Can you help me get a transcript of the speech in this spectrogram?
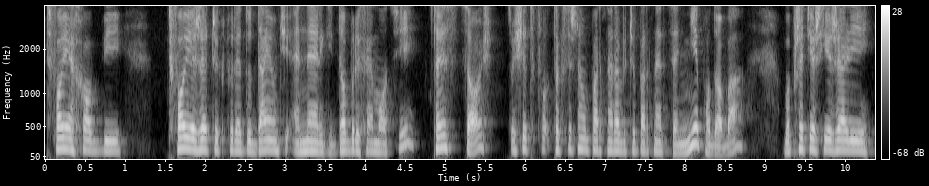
twoje hobby, twoje rzeczy, które dodają ci energii, dobrych emocji, to jest coś, co się toksycznemu partnerowi czy partnerce nie podoba, bo przecież jeżeli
